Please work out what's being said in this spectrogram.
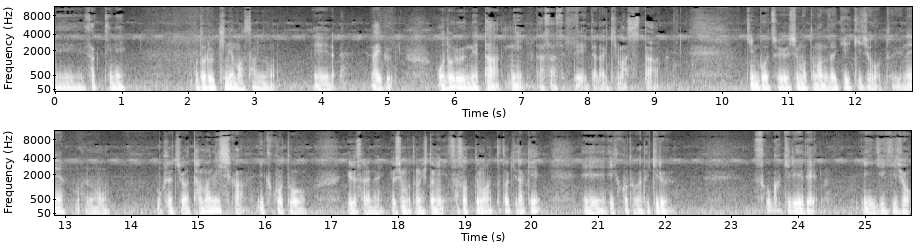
えー、さっきね踊るキネマさんの、えー、ライブ踊るネタに出させていただきました。神保町吉本漫才劇場というねあの僕たちはたまにしか行くことを許されない。吉本の人に誘ってもらった時だけ、えー、行くことができる。すごく綺麗でいい劇場。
